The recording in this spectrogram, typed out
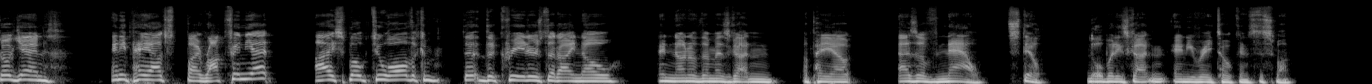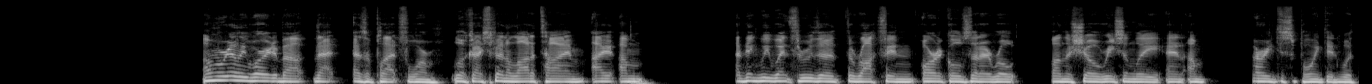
So again, any payouts by Rokfin yet? I spoke to all the, the the creators that I know, and none of them has gotten a payout as of now. Still, nobody's gotten any Rae tokens this month. I'm really worried about that as a platform. Look, I spent a lot of time. I, I'm I think we went through the the Rokfin articles that I wrote on the show recently, and I'm very disappointed with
